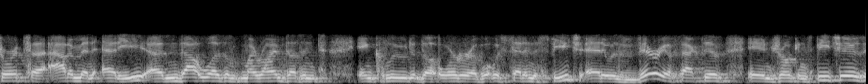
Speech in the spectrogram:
short to Adam and Eddie, and that was my rhyme doesn't include the order of what was said in the speech, and it was very effective in drunken speeches.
